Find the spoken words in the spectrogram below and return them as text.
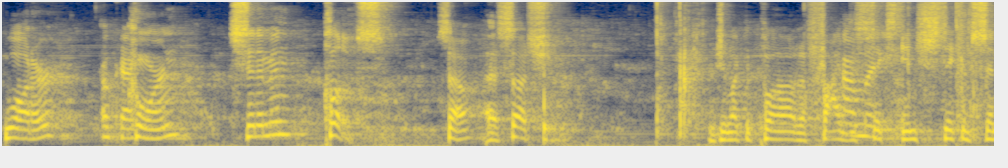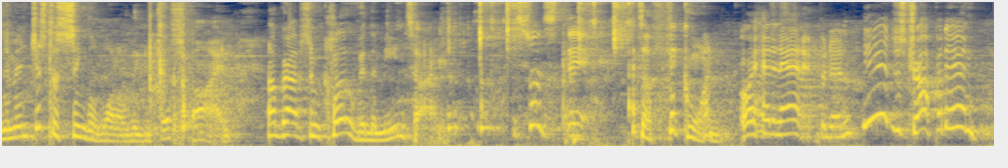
water, Okay. corn, cinnamon, cloves. So, as such, would you like to pull out a five How to six inch stick of cinnamon? Just a single one will be just fine. I'll grab some clove in the meantime. This one's thick. That's a thick one. Go ahead and add it. Drop it in? Yeah, just drop it in.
